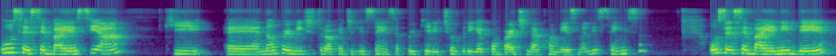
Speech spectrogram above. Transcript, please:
O CC BY SA, que é, não permite troca de licença porque ele te obriga a compartilhar com a mesma licença. O CC BY ND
